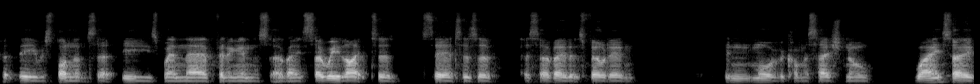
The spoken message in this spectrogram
put the respondents at ease when they're filling in the survey. So we like to see it as a, a survey that's filled in in more of a conversational way. So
